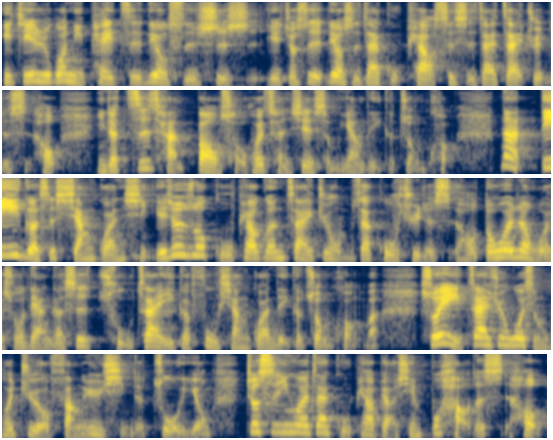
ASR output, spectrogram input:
以及如果你配置六十四十，也就是六十在股票，四十在债券的时候，你的资产报酬会呈现什么样的一个状况？那第一个是相关性，也就是说股票跟债券，我们在过去的时候都会认为说两个是处在一个负相关的一个状况嘛。所以债券为什么会具有防御型的作用？就是因为在股票表现不好的时候，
